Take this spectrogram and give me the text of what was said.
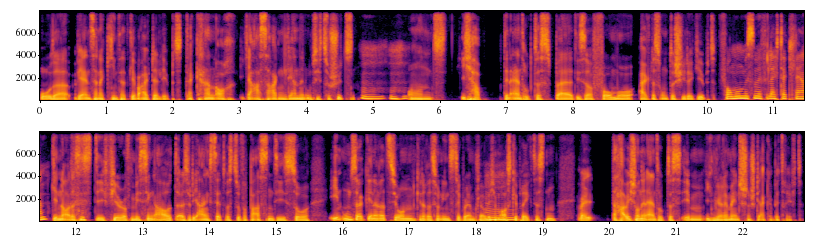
Oder wer in seiner Kindheit Gewalt erlebt, der kann auch Ja sagen lernen, um sich zu schützen. Mhm. mhm. Und ich habe den Eindruck, dass bei dieser FOMO Altersunterschiede gibt. FOMO müssen wir vielleicht erklären. Genau, das ist die Fear of Missing Out, also die Angst, etwas zu verpassen, die ist so in unserer Generation, Generation Instagram, glaube ich, mhm. am ausgeprägtesten. Weil da habe ich schon den Eindruck, dass eben jüngere Menschen stärker betrifft.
